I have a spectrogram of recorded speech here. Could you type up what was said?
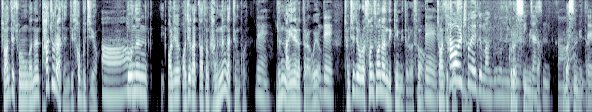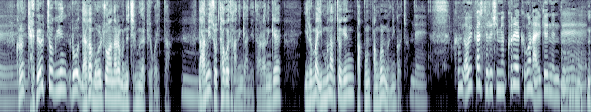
저한테 좋은 거는 파주라든지 서부 지역 어. 또는 어제 어제 갔다 왔던 강릉 같은 곳. 네. 눈 많이 내렸더라고요. 네. 전체적으로 선선한 느낌이 들어서 네. 저한테 4월 좋았습니다. 초에도 막 눈 오는 그렇습니다. 있지 않습니까? 맞습니다. 네. 그런 개별적인로 내가 뭘 좋아하나를 먼저 질문할 필요가 있다. 음. 남이 좋다고 해서 가는 게 아니다라는 게 이른바 인문학적인 방법, 방법론인 거죠. 네. 그럼 여기까지 들으시면 그래 그건 알겠는데 음.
